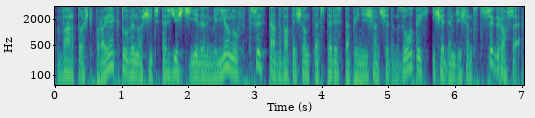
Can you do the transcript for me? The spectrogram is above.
wartość projektu wynosi 41 milionów 302 457 zł i 73 grosze.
